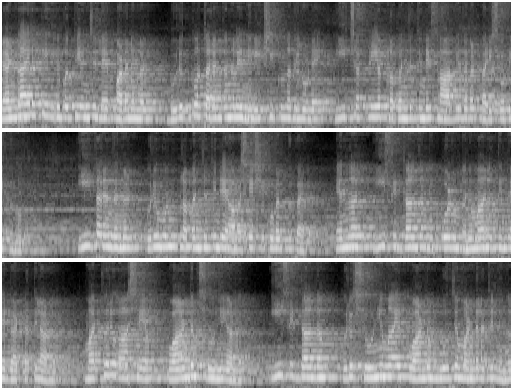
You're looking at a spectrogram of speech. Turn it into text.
രണ്ടായിരത്തി ഇരുപത്തിയഞ്ചിലെ പഠനങ്ങൾ ഗുരുത്വ തരംഗങ്ങളെ നിരീക്ഷിക്കുന്നതിലൂടെ ഈ ചക്രീയ പ്രപഞ്ചത്തിന്റെ സാധ്യതകൾ പരിശോധിക്കുന്നു. ഈ തരംഗങ്ങൾ ഒരു മുൻ പ്രപഞ്ചത്തിന്റെ അവശേഷിപ്പുകൾക്ക് പേർ എന്നാൽ ഈ സിദ്ധാന്തം ഇപ്പോഴും അനുമാനത്തിന്റെ ഘട്ടത്തിലാണ്. മറ്റൊരു ആശയം ക്വാണ്ടം ശൂന്യയാണ്. ഈ സിദ്ധാന്തം ഒരു ശൂന്യമായ ക്വാണ്ടം ഊർജ മണ്ഡലത്തിൽ നിന്ന്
